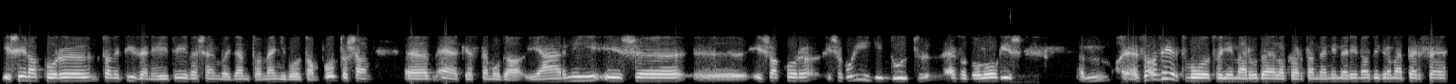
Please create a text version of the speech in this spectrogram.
és én akkor talán 17 évesen, vagy nem tudom mennyi voltam pontosan, elkezdtem oda járni, és, és, akkor, és akkor így indult ez a dolog, és ez azért volt, hogy én már oda el akartam menni, mert én addigra már persze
